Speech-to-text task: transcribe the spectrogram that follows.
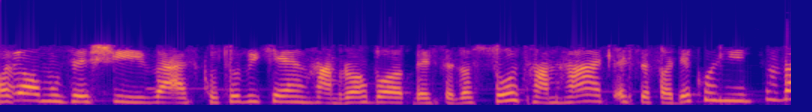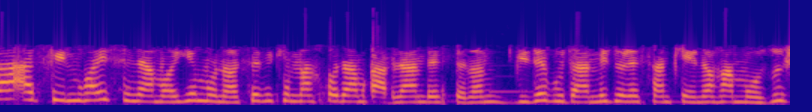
های آموزشی و از کتبی که همراه با به اصطلاح صوت هم هست استفاده کنیم. و از فیلم های سینمایی مناسبی که من خودم قبلا به اصطلاح دیده بودم می‌دونستم که اینا هم موضوعش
